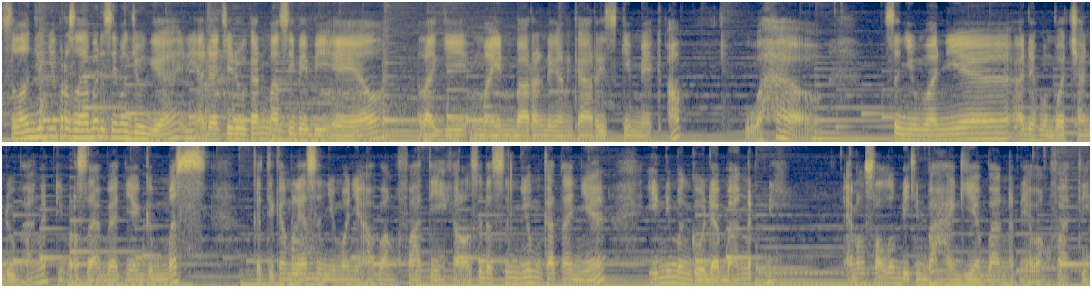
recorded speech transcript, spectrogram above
Selanjutnya persahabat disimak juga. Ini ada cedukan masih BBL lagi main bareng dengan Kariski Makeup wow senyumannya ada membuat candu banget di persahabatnya gemes ketika melihat senyumannya Abang Fatih. Kalau sudah senyum katanya ini menggoda banget nih Emang selalu bikin bahagia banget ya Bang Fatih,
